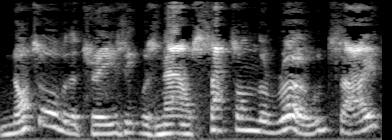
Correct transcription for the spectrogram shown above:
not over the trees, it was now sat on the roadside,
